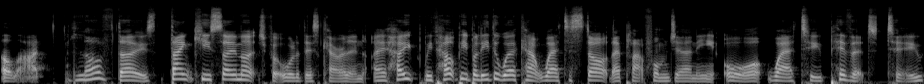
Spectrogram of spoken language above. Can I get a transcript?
a lot. Love those. Thank you so much for all of this, Carolyn. I hope we've helped people either work out where to start their platform journey or where to pivot to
